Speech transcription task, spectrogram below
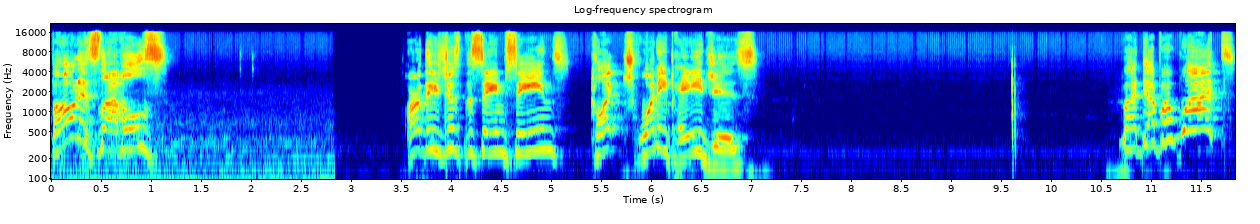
Bonus levels! Aren't these just the same scenes? Collect 20 pages. What? But what?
